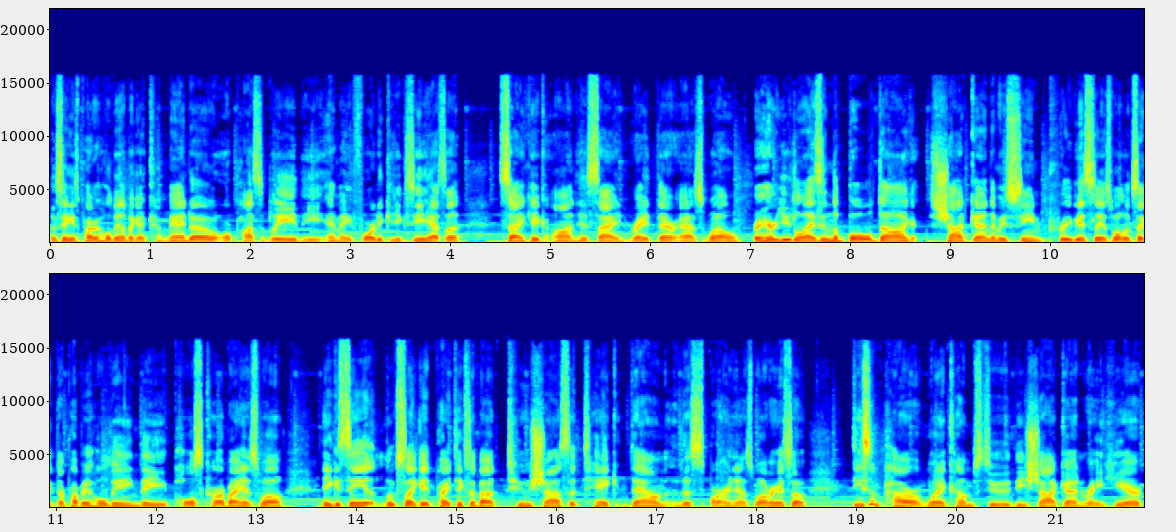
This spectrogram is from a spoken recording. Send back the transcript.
Looks like he's probably holding up like a commando or possibly the MA40 because you can see he has a sidekick on his side right there as well. Right here utilizing the Bulldog shotgun that we've seen previously as well. Looks like they're probably holding the Pulse Carbine as well. And you can see it looks like it probably takes about two shots to take down the Spartan as well right here. So decent power when it comes to the shotgun right here.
